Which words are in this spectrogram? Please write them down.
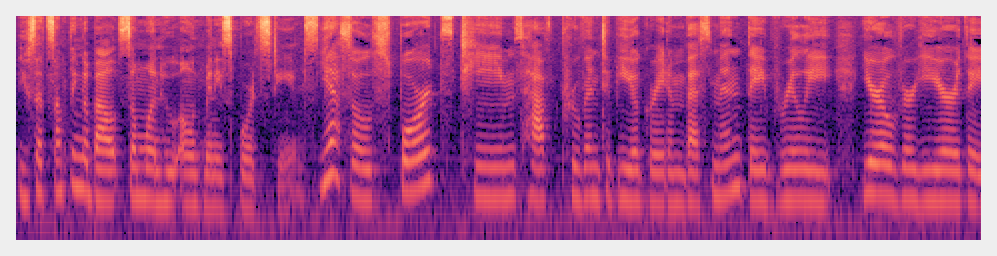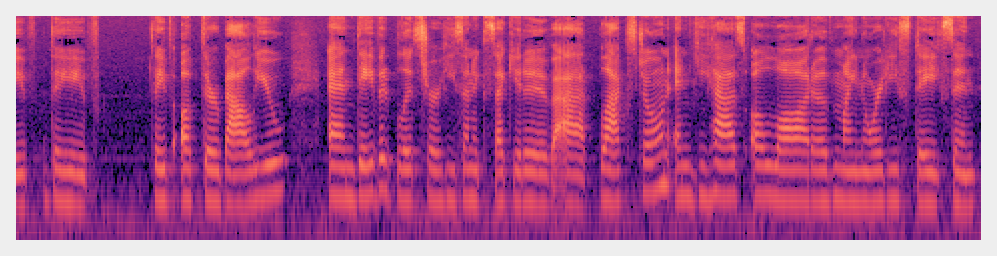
you said something about someone who owned many sports teams. Yeah, so sports teams have proven to be a great investment. They've really year over year they've they've they've upped their value and David Blitzer, he's an executive at Blackstone, and he has a lot of minority stakes in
